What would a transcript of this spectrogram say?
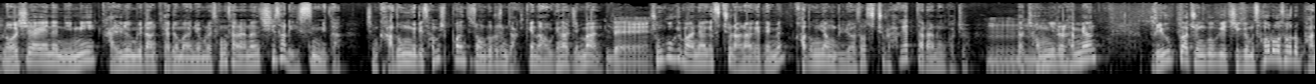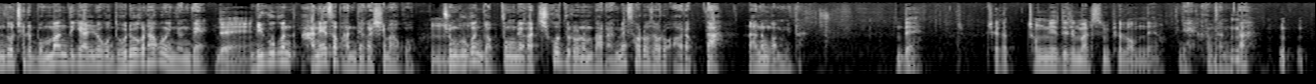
러시아에는 이미 갈륨이랑 게르마늄을 생산하는 시설이 있습니다. 지금 가동률이 30% 정도로 좀 낮게 나오긴 하지만 네. 중국이 만약에 수출 안 하게 되면 가동량 늘려서 수출을 하겠다라는 거죠. 음. 그러니까 정리를 하면 미국과 중국이 지금 서로 서로 반도체를 못 만들게 하려고 노력을 하고 있는데 네. 미국은 안에서 반대가 심하고 중국은 옆 동네가 치고 들어오는 바람에 서로 서로 어렵다라는 겁니다. 네. 제가 정리해 드릴 말씀이 별로 없네요. 예, 감사합니다.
